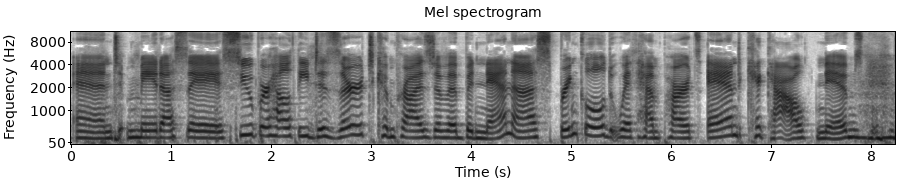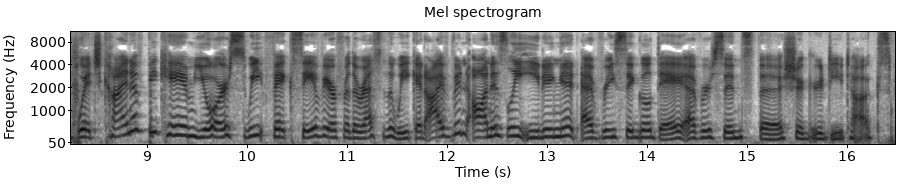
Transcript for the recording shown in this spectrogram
and made us a super healthy dessert comprised of a banana sprinkled with hemp hearts and cacao nibs, which kind of became your sweet fix savior for the rest of the week. And I've been honestly eating it every single day ever since the sugar detox.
